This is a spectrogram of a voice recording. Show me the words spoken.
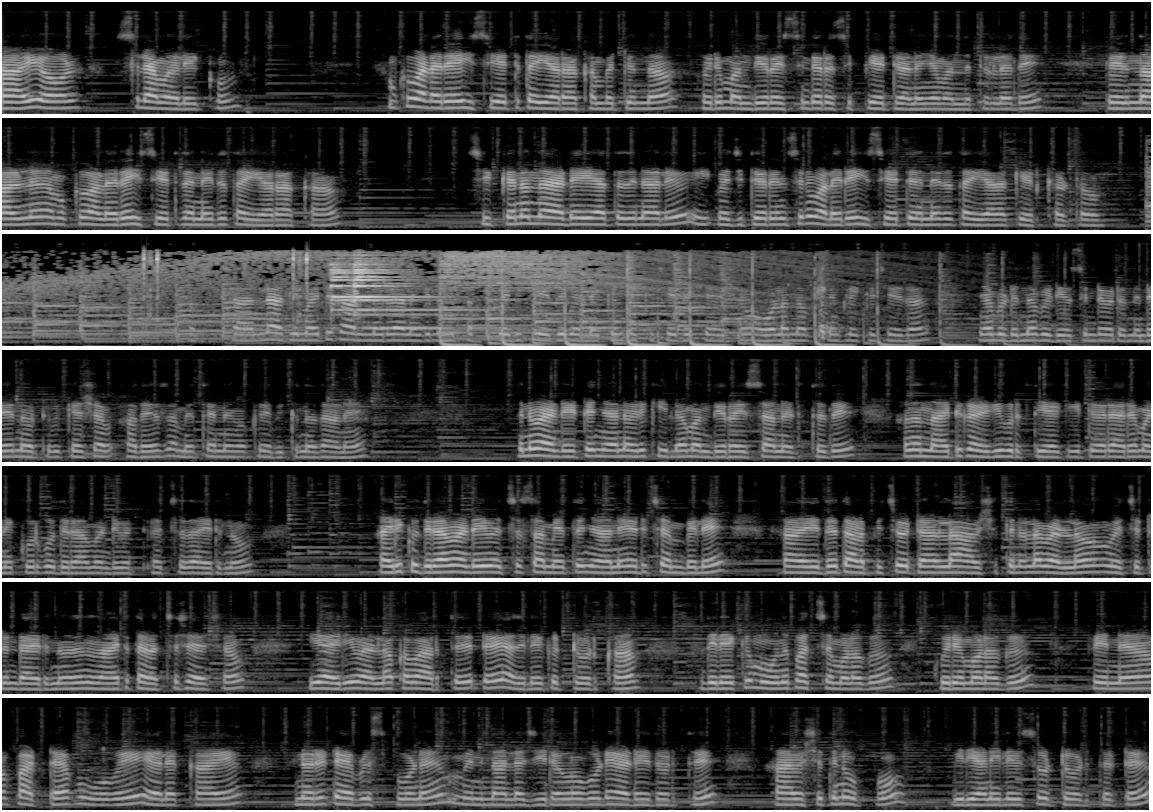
Hi all അസ്സാം വലൈക്കും നമുക്ക് വളരെ ഈസി ആയിട്ട് തയ്യാറാക്കാൻ പറ്റുന്ന ഒരു മന്തി റൈസിന്റെ റെസിപ്പി ആയിട്ടാണ് ഞാൻ വന്നിട്ടുള്ളത്. പെരുന്നാളിന് നമുക്ക് വളരെ ഈസി ആയിട്ട് തന്നെ ഇത് തയ്യാറാക്കാം. ചിക്കൻ ഒന്നും ആഡ് ചെയ്യാത്തതിനാൽ ഈ വെജിറ്റേറിയൻസിന് വളരെ ഈസി ആയിട്ട് തന്നെ ഇത് തയ്യാറാക്കി എടുക്കാം കേട്ടോ. ചാനൽ ആദ്യമായിട്ട് കാണുന്നവരാണെങ്കിൽ ഒന്ന് സബ്സ്ക്രൈബ് ചെയ്ത് ബെല്ലൈക്കൻ ക്ലിക്ക് ചെയ്ത ശേഷം ഓൾ എന്ന ഓപ്ഷൻ ക്ലിക്ക് ചെയ്താൽ ഞാൻ വിടുന്ന വീഡിയോസിന്റെ ഓരോന്നിന്റെ നോട്ടിഫിക്കേഷൻ അതേ സമയത്ത് തന്നെ നിങ്ങൾക്ക് ലഭിക്കുന്നതാണ്. ഇതിന് വേണ്ടിയിട്ട് ഞാൻ ഒരു കിലോ മന്തി റൈസാണ് എടുത്തത്. അത് നന്നായിട്ട് കഴുകി വൃത്തിയാക്കിയിട്ട് ഒരു അരമണിക്കൂർ കുതിരാൻ വേണ്ടി വെച്ചതായിരുന്നു. അരി കുതിരാൻ വേണ്ടി വെച്ച സമയത്ത് ഞാൻ ഒരു ചെമ്പിൽ ഇത് തിളപ്പിച്ച് വിട്ടാനുള്ള ആവശ്യത്തിനുള്ള വെള്ളം വെച്ചിട്ടുണ്ടായിരുന്നു. അത് നന്നായിട്ട് തിളച്ച ശേഷം ഈ അരി വെള്ളമൊക്കെ വറുത്തിട്ട് അതിലേക്ക് ഇട്ട് കൊടുക്കാം. അതിലേക്ക് മൂന്ന് പച്ചമുളക് കുരുമുളക് പിന്നെ പട്ട പൂവ് ഏലക്കായ പിന്നെ ഒരു ടേബിൾ സ്പൂണ് പിന്നെ നല്ല ജീരകവും കൂടി ആഡ് ചെയ്ത് കൊടുത്ത് ആവശ്യത്തിന് ഉപ്പും ബിരിയാണി ലീവ്സ് ഇട്ട് കൊടുത്തിട്ട്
